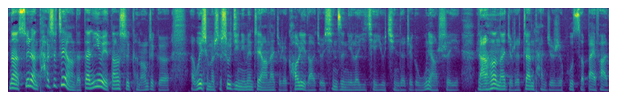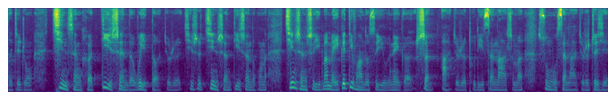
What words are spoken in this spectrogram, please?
那虽然他是这样的，但因为当时可能这个呃，为什么是书记里面这样呢？就是考虑到就心自离了一切有情的这个无量事业，然后呢，就是赞叹就是胡色白发的这种。精神和地神的味道，就是其实精神地神的话呢，精神是一般每一个地方都是有那个神啊，就是土地神呐，什么树木神呐，就是这些。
